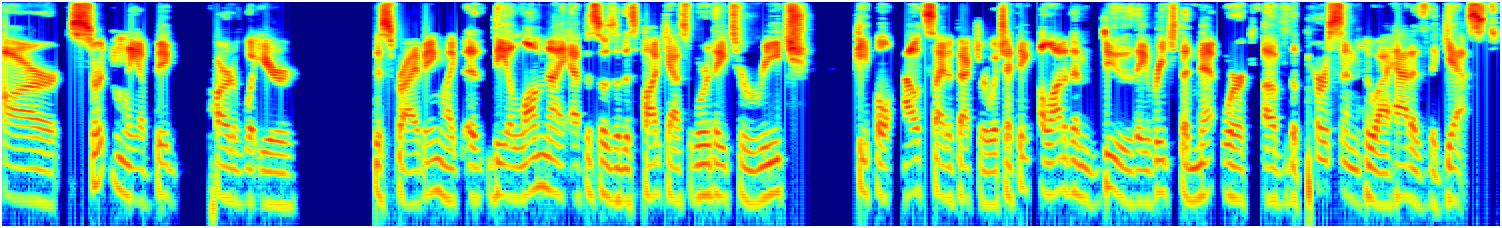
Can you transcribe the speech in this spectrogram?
are certainly a big part of what you're describing. Like uh, the alumni episodes of this podcast, were they to reach people outside of Vector, which I think a lot of them do. They reach the network of the person who I had as the guest.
